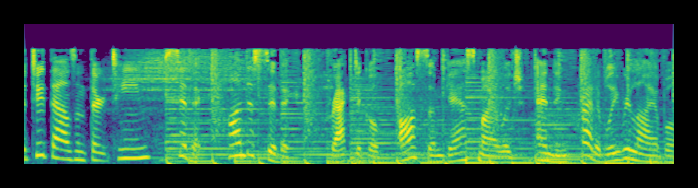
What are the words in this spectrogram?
The 2013 Civic, Honda Civic. Practical, awesome gas mileage, and incredibly reliable,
